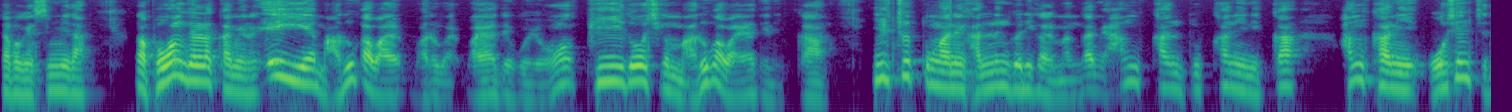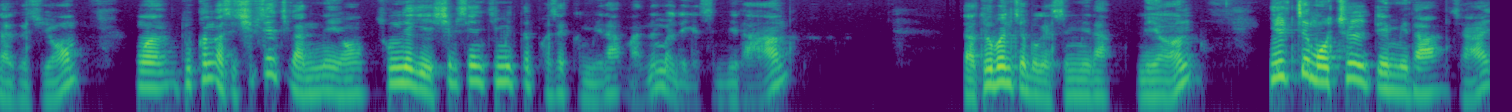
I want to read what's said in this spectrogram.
자, 보겠습니다. 그러니까 보강되려고 하면 A에 마루가 와, 마루 와야 되고요. B도 지금 마루가 와야 되니까 1초 동안에 갖는 거리가 얼마인가 하면 한 칸, 두 칸이니까 한 칸이 5cm다 그죠? 어, 두칸 가서 10cm 같네요. 속력이 10cm per sec입니다. 맞는 말 되겠습니다. 자, 두 번째 보겠습니다. 면 1.5초일 때입니다. 자,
